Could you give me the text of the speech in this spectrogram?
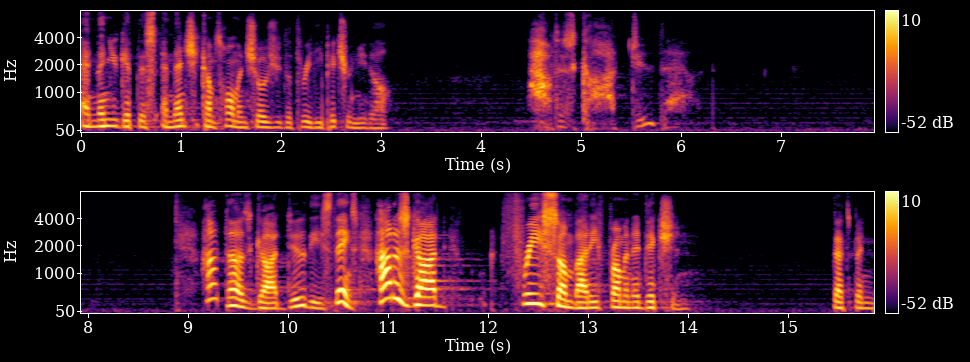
and then you get this, and then she comes home and shows you the 3D picture, and you go, How does God do that? How does God do these things? How does God free somebody from an addiction that's been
